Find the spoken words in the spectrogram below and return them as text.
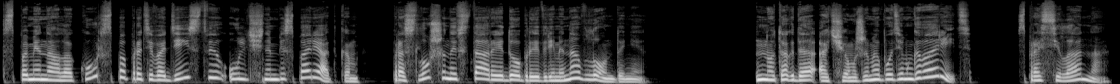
Вспоминала курс по противодействию уличным беспорядкам, прослушанный в старые добрые времена в Лондоне. «Но тогда о чем же мы будем говорить?» — спросила она.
